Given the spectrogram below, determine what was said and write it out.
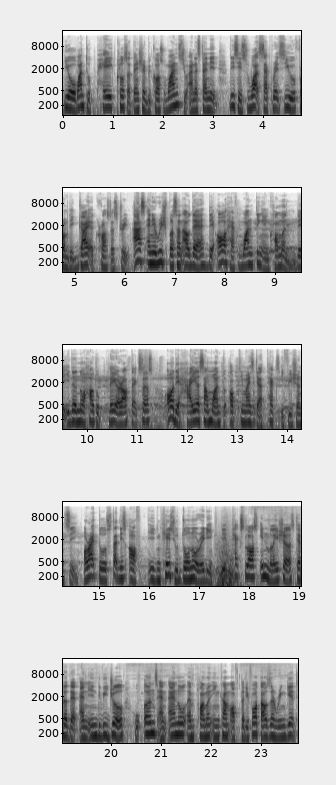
you will want to pay close attention because once you understand it, this is what separates you from the guy across the street. Ask any rich person out there, they all have one thing in common. They either know how to play around taxes or they hire someone to optimize their tax efficiency. Alright, to start this off, in case you don't know already, the tax laws in Malaysia stated that an individual who earns an annual employment income of 34,000 ringgit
